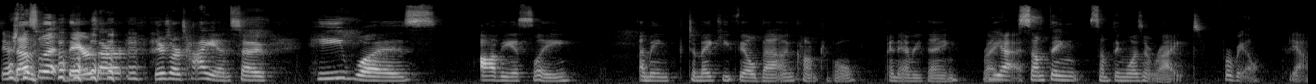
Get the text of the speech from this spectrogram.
There's That's the- what there's our there's our tie-in. So he was obviously, I mean, to make you feel that uncomfortable and everything, right? Yes. Something something wasn't right. for real. Yeah.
